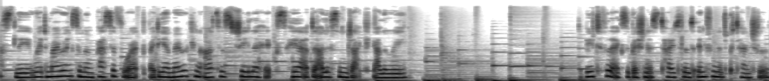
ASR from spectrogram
Lastly, we're admiring some impressive work by the American artist Sheila Hicks here at the Alison Jacques Gallery. The beautiful exhibition is titled Infinite Potential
